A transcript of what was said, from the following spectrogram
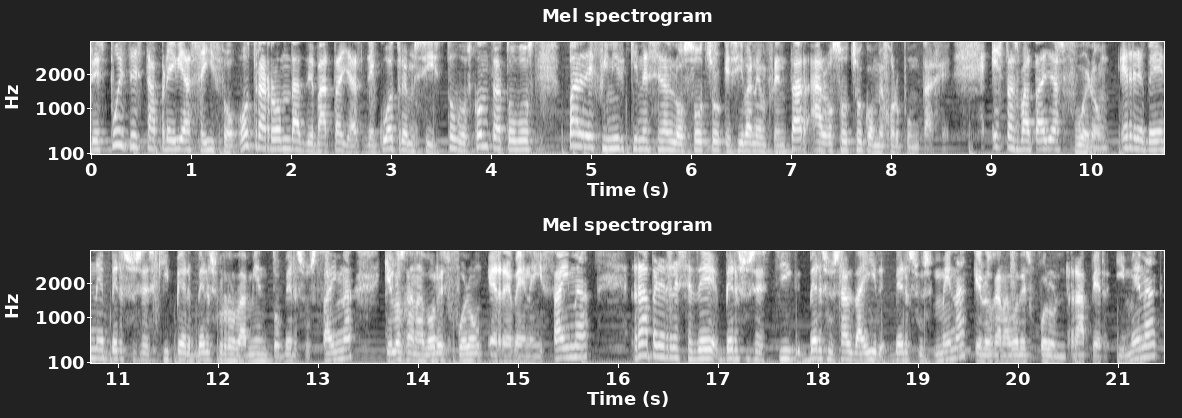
Después de esta previa se hizo otra ronda de batallas de 4 MCs todos contra todos para definir quiénes eran los 8 que se iban a enfrentar a los 8 con mejor puntaje. Estas batallas fueron RBN versus Skipper versus Rodamiento versus Zaina, que los ganadores fueron RBN y Zaina, Rapper RSD versus Stick versus Aldair versus Mena, que los ganadores fueron Rapper y Menak,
